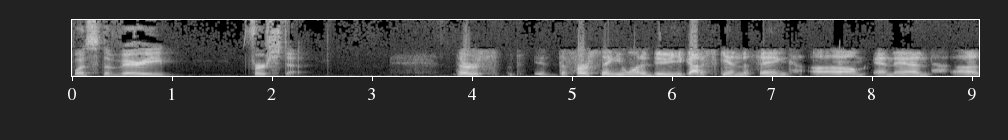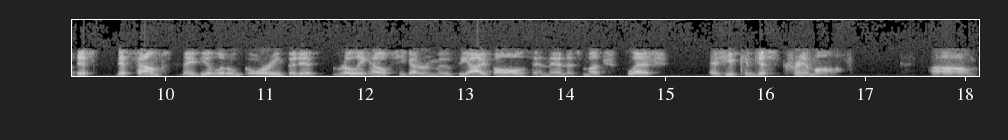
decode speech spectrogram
what's the very first step? There's the first thing you want to do. You got to skin the thing, um, and then uh, this this sounds maybe a little gory, but it really helps. You got to remove the eyeballs and then as much flesh as you can just trim off. Um,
